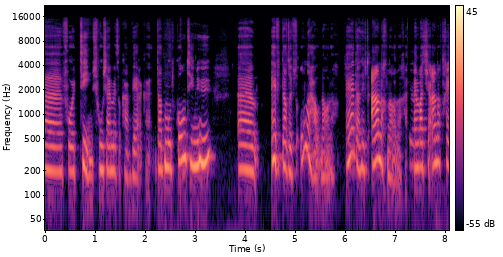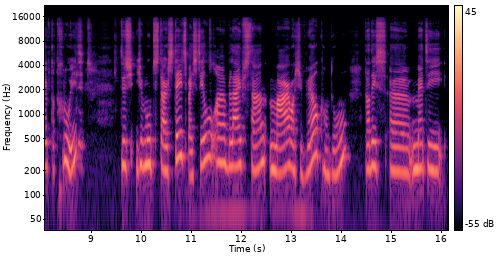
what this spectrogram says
eh, voor teams, hoe zij met elkaar werken. Dat moet continu, eh, heeft, dat heeft onderhoud nodig. Hè? Dat heeft aandacht nodig. Ja. En wat je aandacht geeft, dat groeit. Dus je moet daar steeds bij stil eh, blijven staan. Maar wat je wel kan doen, dat is eh, met die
